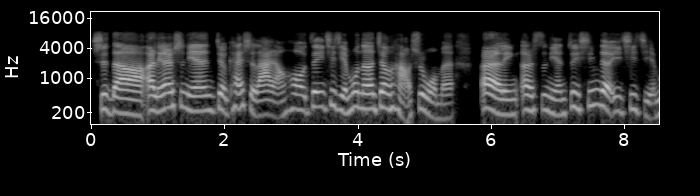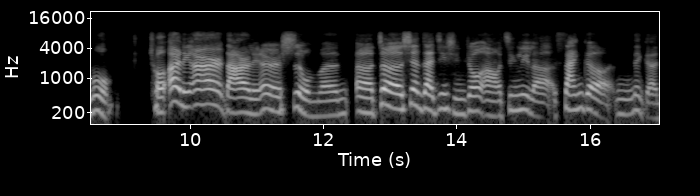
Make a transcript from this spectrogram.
是的，二零二四年就开始啦。然后这一期节目呢，正好是我们二零二四年最新的一期节目。从二零二二到二零二四，我们呃这现在进行中啊，经历了三个嗯那个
